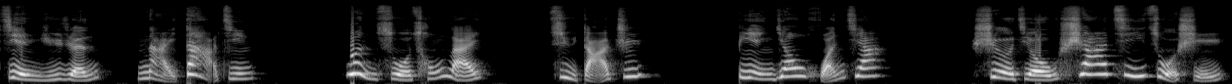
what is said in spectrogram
见渔人，乃大惊，问所从来，具答之。便邀还家，设酒杀鸡作食。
